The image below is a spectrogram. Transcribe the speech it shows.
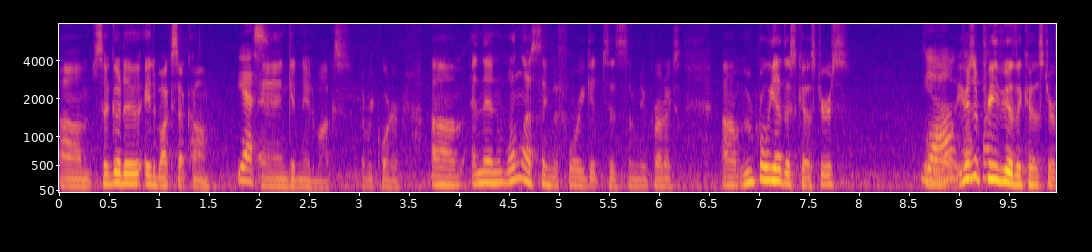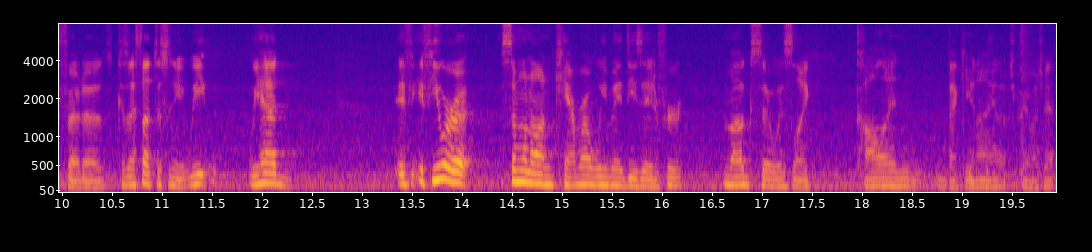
Um, so go to adabox.com. Yes. And get an AdaBox every quarter. Um, and then one last thing before we get to some new products. Um, remember we had those coasters? Well, Yeah, here's a preview of the coaster photos because I thought this was neat. We we had if if you were someone on camera, we made these Adafruit mugs. So it was like Colin, Becky, and I. That was pretty much it.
